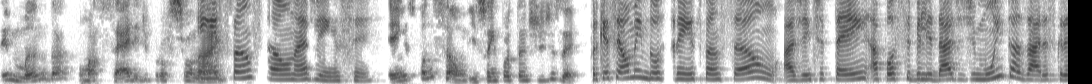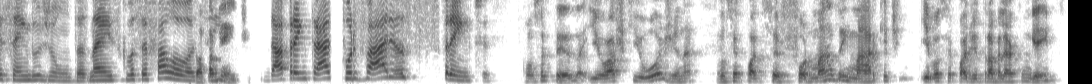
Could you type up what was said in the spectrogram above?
demanda uma série de profissionais. Em expansão, né, Vince? Em expansão, isso é importante de dizer. Porque se é uma indústria em expansão, a gente tem a possibilidade de muitas áreas crescendo juntas, né? Isso que você falou. Assim. Exatamente. Assim, dá para entrar por várias frentes. Com certeza. E eu acho que hoje, né, você pode ser formado em marketing e você pode trabalhar com games.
